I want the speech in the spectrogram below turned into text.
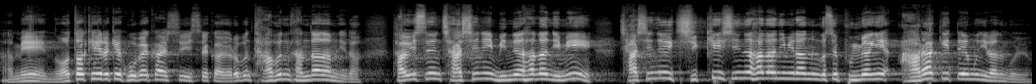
아멘. 어떻게 이렇게 고백할 수 있을까요? 여러분, 답은 간단합니다. 다윗은 자신이 믿는 하나님이 자신을 지키시는 하나님이라는 것을 분명히 알았기 때문이라는 거예요.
